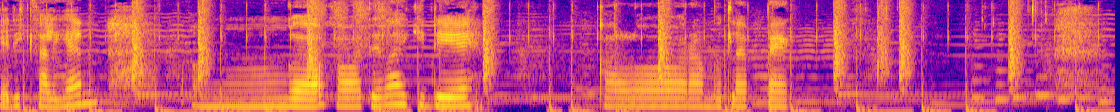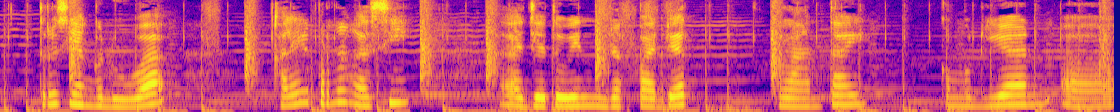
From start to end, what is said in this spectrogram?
Jadi kalian nggak um, khawatir lagi deh kalau rambut lepek. Terus yang kedua, kalian pernah nggak sih uh, jatuhin bedak padat ke lantai, kemudian uh,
